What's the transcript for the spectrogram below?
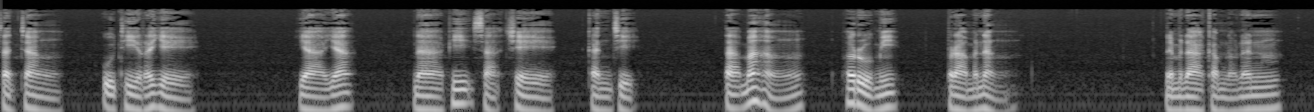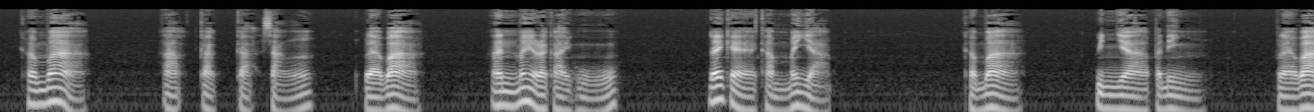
สัจจัง อุทีระเย ยายะ นาพิสะเช กันจิ ตามหัง พรูมิ ปรามนัง ในบรรดาคำเหล่านั้นคำว่าอะกะกะสัง แปลว่า อันไม่ระคายหู ได้แก่คำไม่หยาบคำว่า วิญญาปนิง แปลว่า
